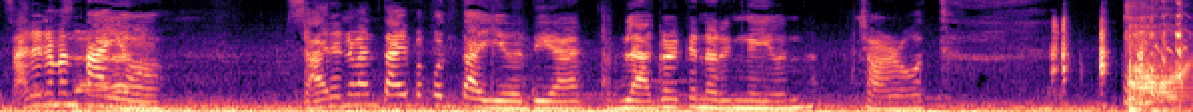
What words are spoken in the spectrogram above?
Saan na naman Saan? tayo? Saan na naman tayo papunta? Yun, diya. Vlogger ka na rin ngayon. Charot.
